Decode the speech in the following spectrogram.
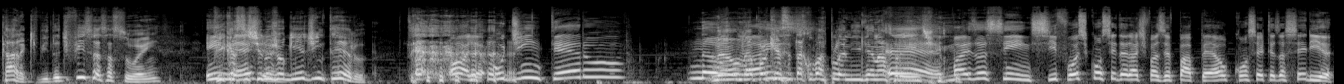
cara, que vida difícil essa sua, hein? Em Fica assistindo o média- joguinho o dia inteiro. Olha, o dia inteiro. Não, Não, não é porque mas- você tá com uma planilha na É, frente. mas assim, se fosse considerar de fazer papel, com certeza seria.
